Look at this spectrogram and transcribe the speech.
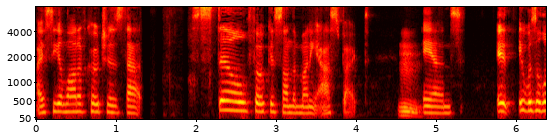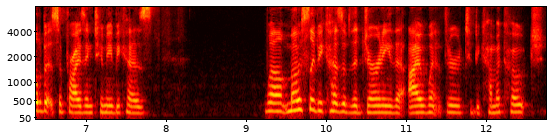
i see a lot of coaches that still focus on the money aspect mm. and it, it was a little bit surprising to me because well, mostly because of the journey that I went through to become a coach.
